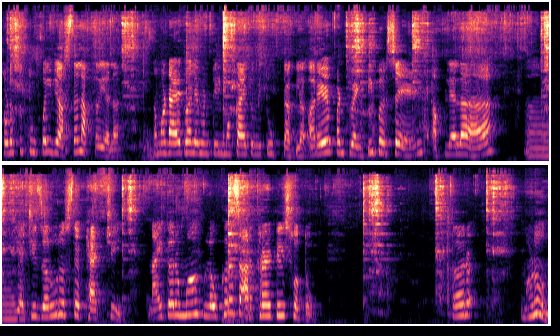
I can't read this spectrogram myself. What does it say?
थोडंसं तूपही जास्त लागतं याला. तर मग डाएटवाले म्हणतील मग काय तुम्ही तूप टाकलं? अरे पण ट्वेंटी पर्सेंट आपल्याला याची जरूर असते फॅटची. नाहीतर मग लवकरच आर्थरायटिस होतो. तर म्हणून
